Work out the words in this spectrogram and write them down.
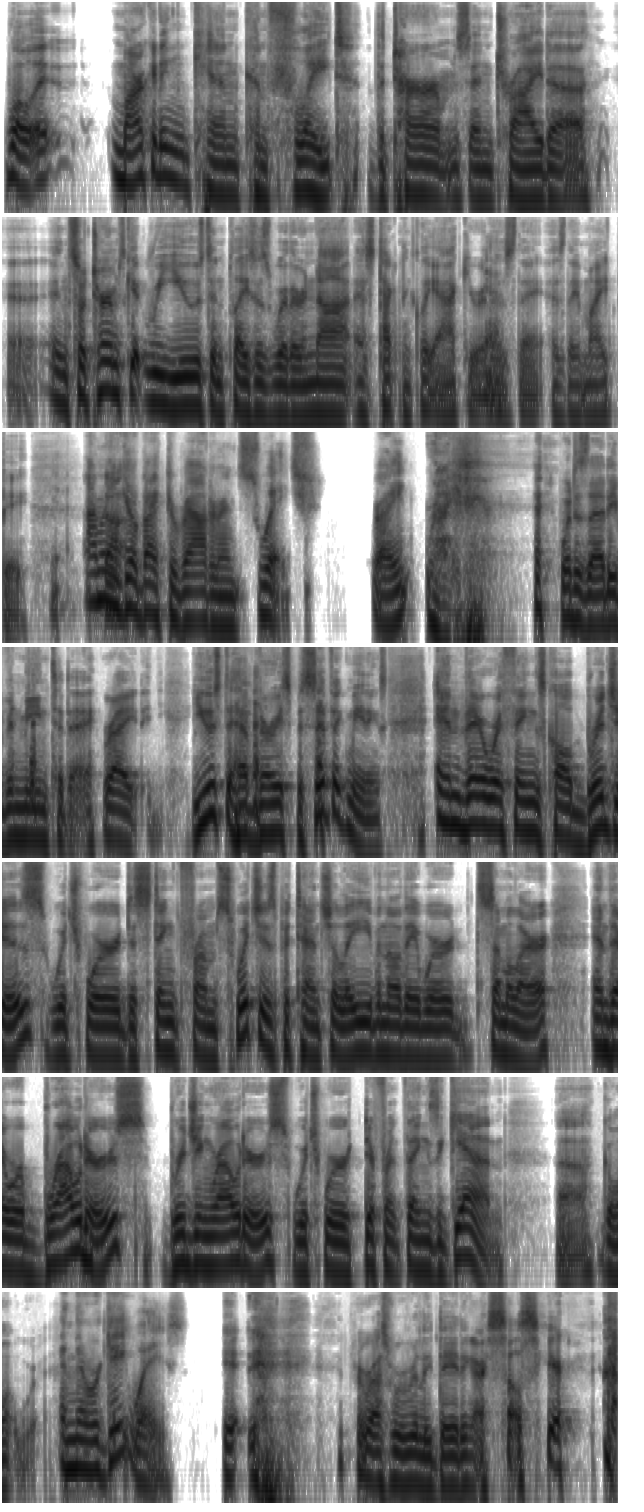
Well, it, marketing can conflate the terms and try to, uh, and so terms get reused in places where they're not as technically accurate yeah. as they as they might be. Yeah. I'm going to uh, go back to router and switch, right? Right. what does that even mean today? Right. Used to have very specific meanings. And there were things called bridges, which were distinct from switches potentially, even though they were similar. And there were routers, bridging routers, which were different things again. Uh, go, and there were gateways. It, for us, we're really dating ourselves here.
